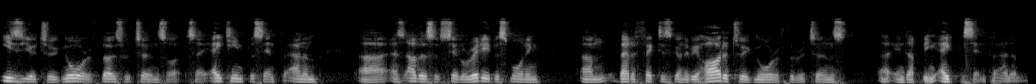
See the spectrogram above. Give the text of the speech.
easier to ignore if those returns are, say, 18% per annum. Uh, as others have said already this morning, um, that effect is going to be harder to ignore if the returns uh, end up being 8% per annum.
